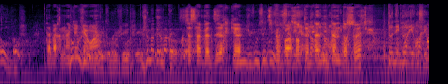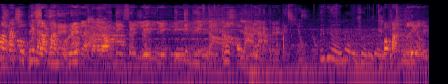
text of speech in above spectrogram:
Oh, Tabarnak, ok, bonjour, ouais. Je m'appelle. Ça, ça veut dire que tu peux faire sauter ta Nintendo Switch? Donnez-moi des Pas faire sauter, mais la qu'on faire est, brûler de là l'intérieur. Désolé. Les- la communication. Eh bien, jeune Je vais faire frire les.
